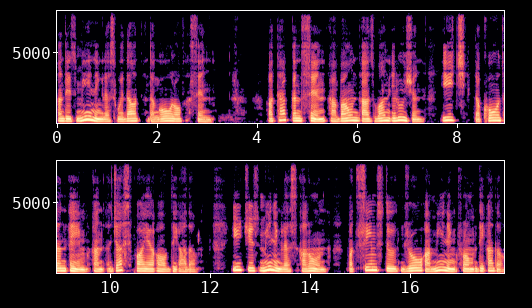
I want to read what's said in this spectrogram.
and is meaningless without the goal of sin. Attack and sin are bound as one illusion, each the cause and aim and justifier of the other. Each is meaningless alone, but seems to draw a meaning from the other.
